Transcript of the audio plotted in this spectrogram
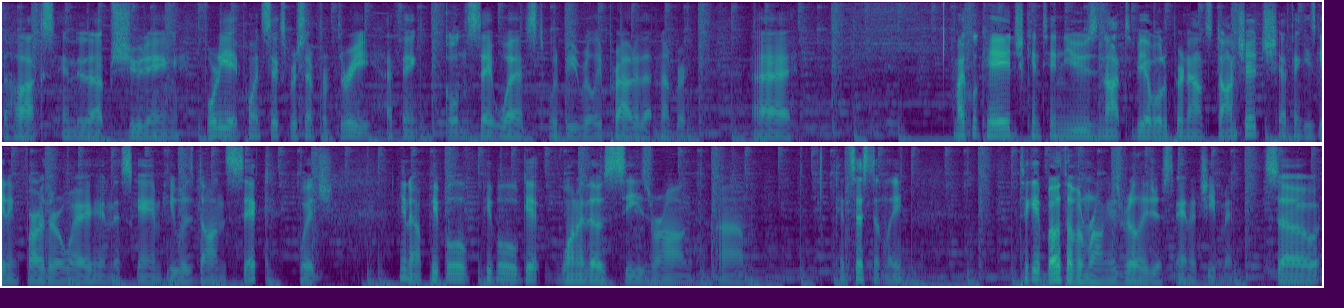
The Hawks ended up shooting 48.6% from three. I think Golden State West would be really proud of that number. Uh, Michael Cage continues not to be able to pronounce Doncic. I think he's getting farther away in this game. He was Don Sick, which, you know, people people get one of those C's wrong um, consistently. To get both of them wrong is really just an achievement. So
